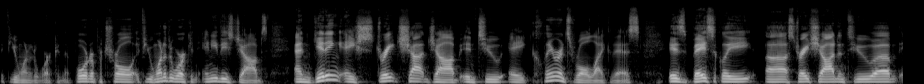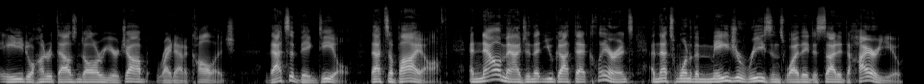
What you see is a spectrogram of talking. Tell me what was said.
If you wanted to work in the Border Patrol, if you wanted to work in any of these jobs, and getting a straight shot job into a clearance role like this is basically a straight shot into a eighty to hundred thousand dollar a year job right out of college. That's a big deal. That's a buy off. And now imagine that you got that clearance, and that's one of the major reasons why they decided to hire you.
